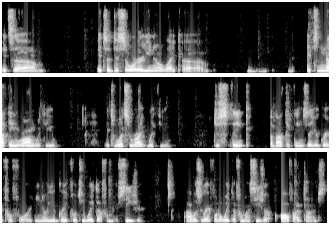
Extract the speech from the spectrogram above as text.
it's um, it's a disorder, you know, like uh, it's nothing wrong with you. It's what's right with you. Just think about the things that you're grateful for. You know, you're grateful to wake up from your seizure. I was grateful to wake up from my seizure all five times.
